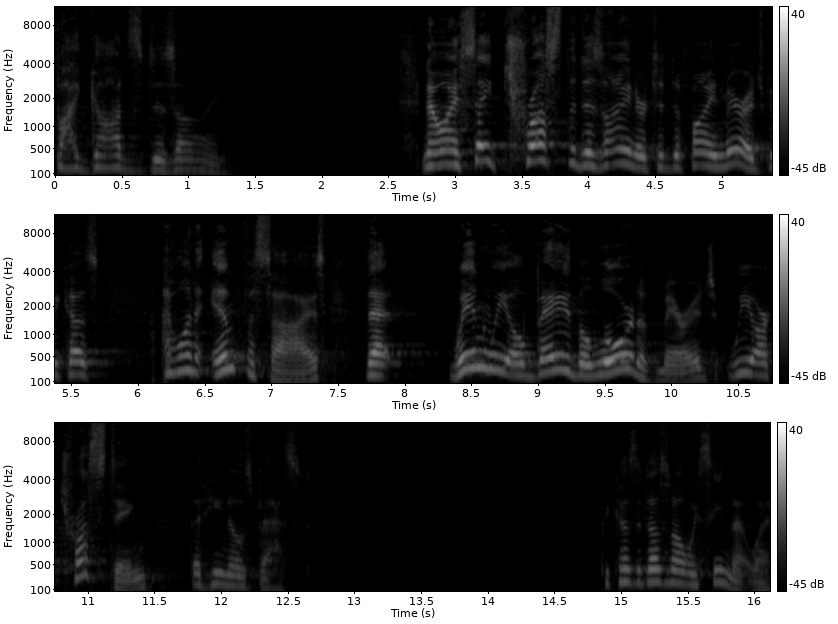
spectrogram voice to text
by God's design. Now, I say trust the designer to define marriage because I want to emphasize that when we obey the Lord of marriage, we are trusting that He knows best. Because it doesn't always seem that way.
